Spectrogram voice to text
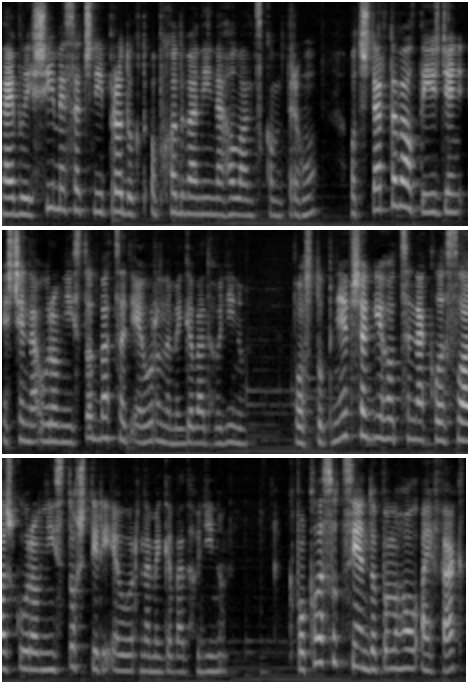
Najbližší mesačný produkt obchodovaný na holandskom trhu odštartoval týždeň ešte na úrovni 120 eur na megawatt hodinu. Postupne však jeho cena klesla až k úrovni 104 eur na megawatt hodinu. K poklesu cien dopomohol aj fakt,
